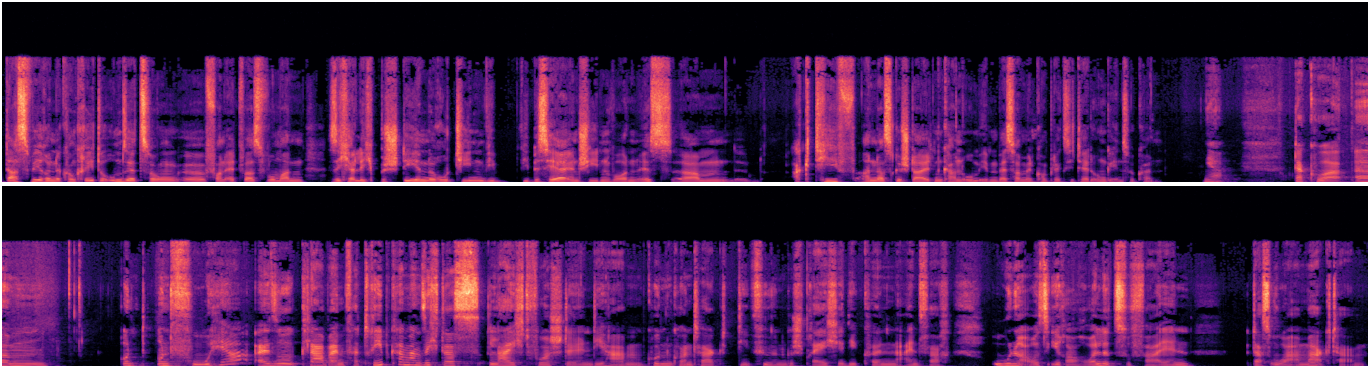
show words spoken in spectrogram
das wäre eine konkrete Umsetzung äh, von etwas, wo man sicherlich bestehende Routinen, wie, wie bisher entschieden worden ist, ähm, aktiv anders gestalten kann, um eben besser mit Komplexität umgehen zu können. Ja, d'accord. Ähm, und, und vorher, also klar, beim Vertrieb kann man sich das leicht vorstellen. Die haben Kundenkontakt, die führen Gespräche, die können einfach, ohne aus ihrer Rolle zu fallen, das Ohr am Markt haben.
